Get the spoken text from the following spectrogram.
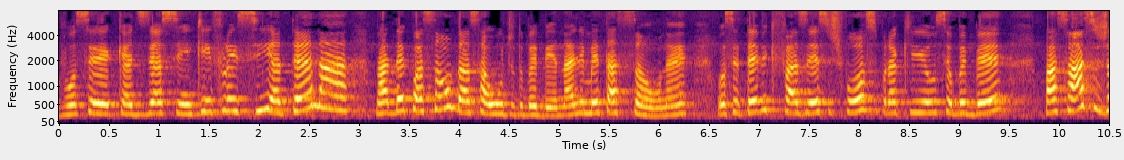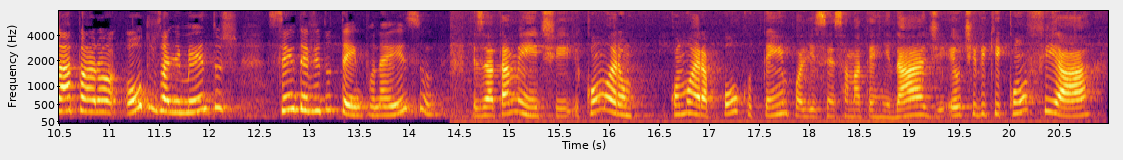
você quer dizer assim, que influencia até na, na, adequação da saúde do bebê, na alimentação, né? Você teve que fazer esse esforço para que o seu bebê passasse já para outros alimentos sem o devido tempo, não é isso? Exatamente. Como era, como era pouco tempo a licença maternidade, eu tive que confiar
